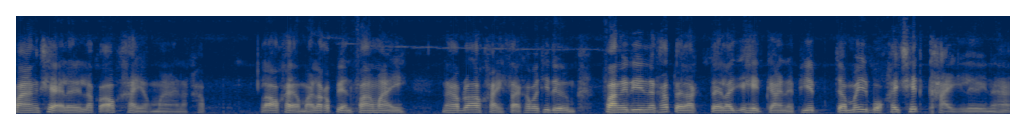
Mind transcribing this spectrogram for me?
ฟางแฉะเลย แล้วก็เอาไข่ออกมานะครับ เราเอาไข่ออกมาแล้วก็เปลี่ยนฟางใหม่นะครับแล้วเอาไข่ใส่เข้าไปที่เดิม ฟังดีนะครับ แต่ละแต่ละเหตุการณ์เนี่ยพีฟจะไม่บอกให้เช็ดไข่เลยนะฮะ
